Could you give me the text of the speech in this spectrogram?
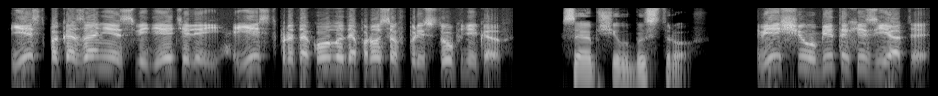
«Есть показания свидетелей, есть протоколы допросов преступников», сообщил Быстров. «Вещи убитых изъяты.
